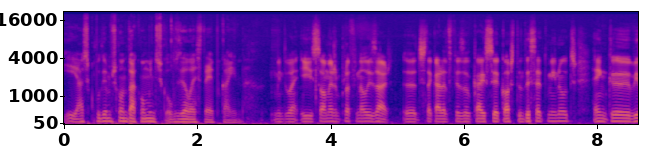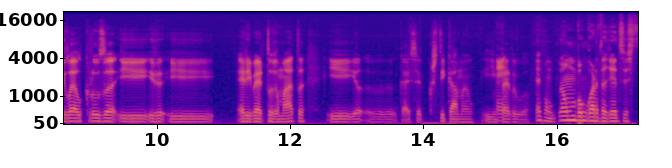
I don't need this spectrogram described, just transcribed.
e acho que podemos contar com muitos golos dele esta época ainda. Muito bem, e só mesmo para finalizar, uh, destacar a defesa de Caio Seco aos 77 minutos, em que Bilel cruza e, e, e Heriberto remata e uh, Caio Seco estica a mão e é. impede é, o gol. É, bom, é um bom guarda-redes este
